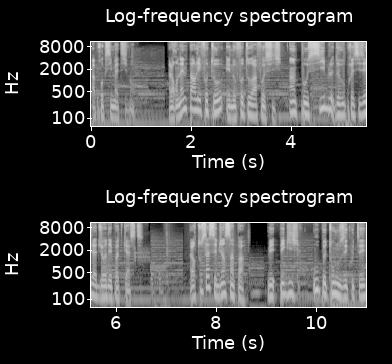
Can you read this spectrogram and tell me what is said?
approximativement. Alors on aime parler photos et nos photographes aussi. Impossible de vous préciser la durée des podcasts. Alors tout ça c'est bien sympa. Mais Peggy, où peut-on nous écouter?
